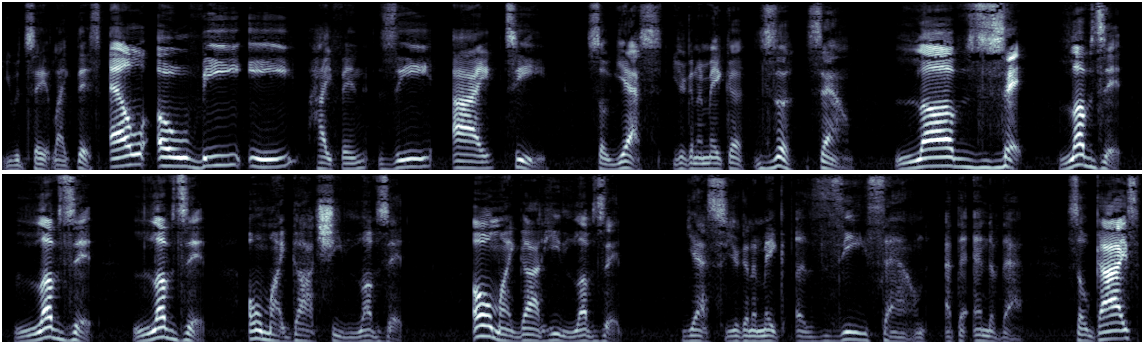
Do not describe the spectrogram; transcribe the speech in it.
You would say it like this L O V E hyphen Z I T. So, yes, you're going to make a Z sound. Loves it. Loves it loves it, loves it. Oh my God, she loves it. Oh my God, he loves it. Yes, you're going to make a Z sound at the end of that. So, guys,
